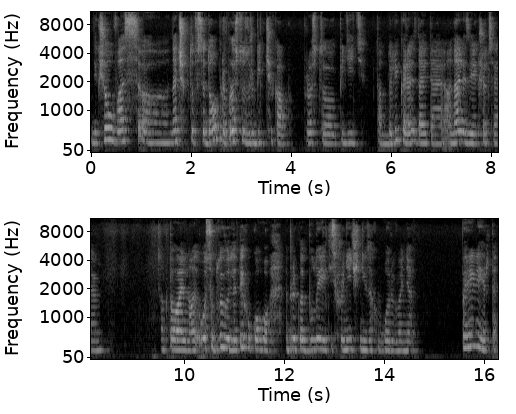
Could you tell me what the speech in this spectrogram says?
Якщо у вас е, начебто все добре, просто зробіть чекап. Просто підіть там до лікаря, здайте аналізи, якщо це актуально, особливо для тих, у кого, наприклад, були якісь хронічні захворювання. Перевірте.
